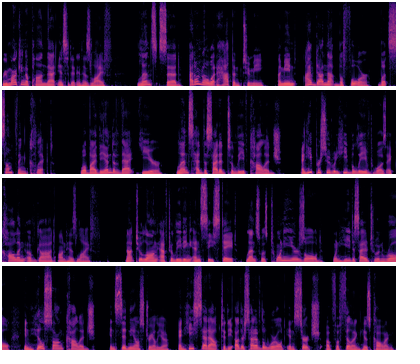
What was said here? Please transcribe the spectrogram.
Remarking upon that incident in his life, Lentz said, I don't know what happened to me. I mean, I've done that before, but something clicked. Well, by the end of that year, Lentz had decided to leave college, and he pursued what he believed was a calling of God on his life. Not too long after leaving NC State, Lentz was 20 years old when he decided to enroll in Hillsong College in Sydney, Australia, and he set out to the other side of the world in search of fulfilling his calling.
